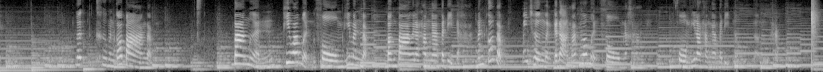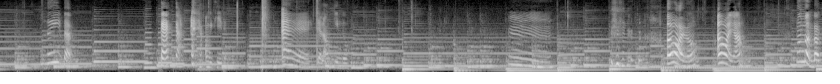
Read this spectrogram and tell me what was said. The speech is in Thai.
แล้วคือมันก็บางแบบ บางเหมือนพี่ว่าเหมือนโฟมที่มันแบบบางๆเวลาทำงานประดิษฐ์อะค่ะ มันก็แบบไม่เชิงเหมือนกระดาษมากพี่ว่าเหมือนโฟมนะคะ โฟมที่เราทำงานประดิษฐ์เนาะเราดูค่ะเฮ้ยแบบแก๊กอะเอาอีกทีหนึงเออเดี๋ยวลองกินดู อร่อยเนาะอร่อยนะมันเหมือนแบบ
